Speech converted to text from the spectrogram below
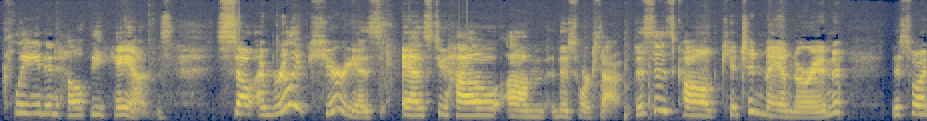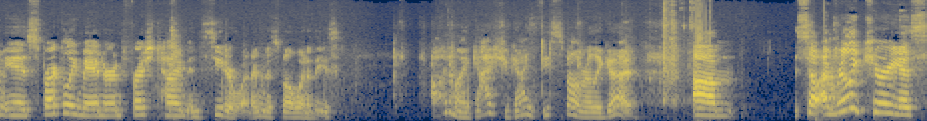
clean and healthy hands. So I'm really curious as to how um, this works out. This is called Kitchen Mandarin. This one is Sparkling Mandarin, Fresh Thyme, and Cedarwood. I'm going to smell one of these. Oh my gosh, you guys, these smell really good. Um, so I'm really curious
